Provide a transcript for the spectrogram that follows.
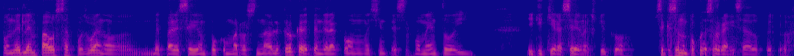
ponerla en pausa, pues bueno, me parecería un poco más razonable. Creo que dependerá cómo me siente ese momento y, y qué quiera hacer, ¿me explico? Sé que es un poco desorganizado, pero...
